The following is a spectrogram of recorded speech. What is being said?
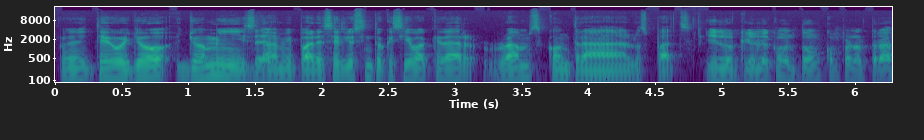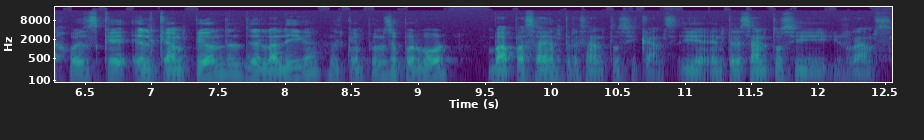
Pues, te digo, yo, yo a, mi, De- a mi parecer, yo siento que sí va a quedar Rams contra los Pats. Y lo que yo le comenté a un compañero de trabajo es que el campeón del- de, la liga, el campeón del Super Bowl, va a pasar entre Santos y Kansas, y entre Santos y, y Rams.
